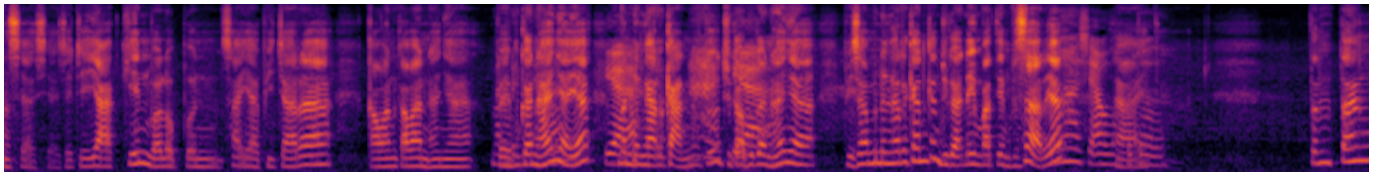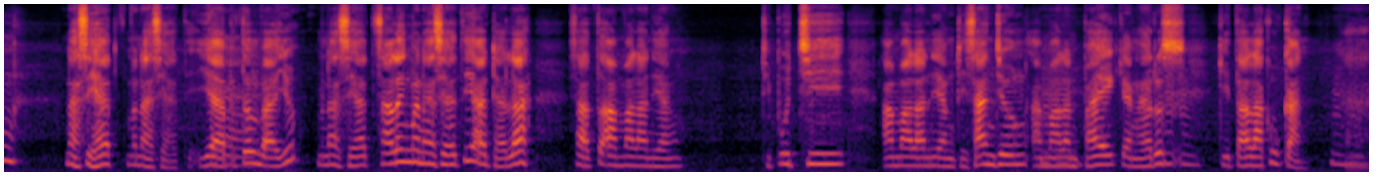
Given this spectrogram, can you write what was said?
yang sia-sia. Jadi yakin walaupun saya bicara kawan-kawan hanya eh, bukan Mendengar. hanya ya Ya. mendengarkan itu juga Ya. bukan hanya bisa mendengarkan kan juga nikmat yang besar ya Masya Allah Nah, betul. itu. tentang nasihat menasihati. Ya Betul. betul Mbak Ayu, menasihat saling menasihati adalah satu amalan yang dipuji, amalan yang disanjung, amalan baik yang harus kita lakukan. Nah,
